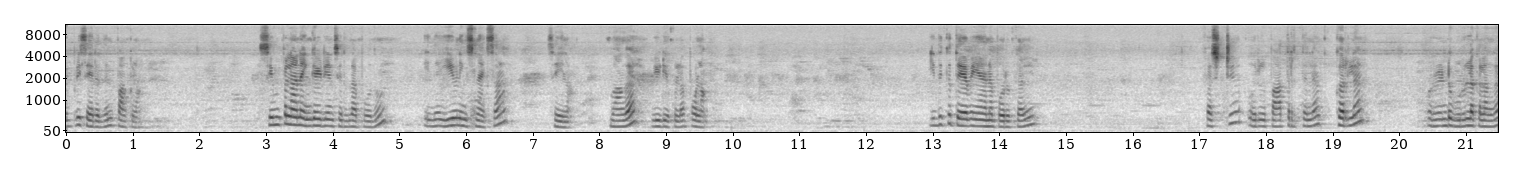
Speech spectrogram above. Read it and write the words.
எப்படி செய்கிறதுன்னு பார்க்கலாம். சிம்பிளான இன்க்ரீடியன்ட்ஸ் இருந்தால் போதும். இதை ஈவினிங் ஸ்நாக்ஸாக செய்யலாம். வாங்க வீடியோக்குள்ளே போகலாம் இதுக்கு தேவையான பொருட்கள் ஃபஸ்ட்டு ஒரு பாத்திரத்தில் குக்கரில் ஒரு ரெண்டு உருளைக்கிழங்க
